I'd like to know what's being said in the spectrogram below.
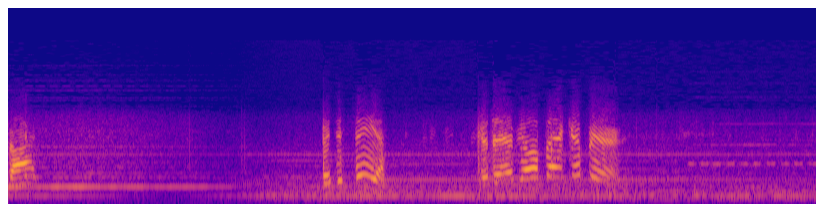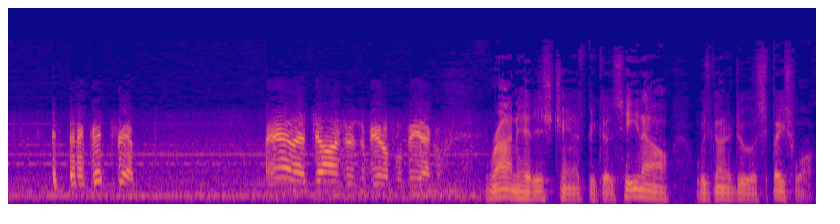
Thought. Good to see you. Good to have you all back up here. It's been a good trip. Man, that Challenger is a beautiful vehicle. Ron had his chance because he now was going to do a spacewalk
